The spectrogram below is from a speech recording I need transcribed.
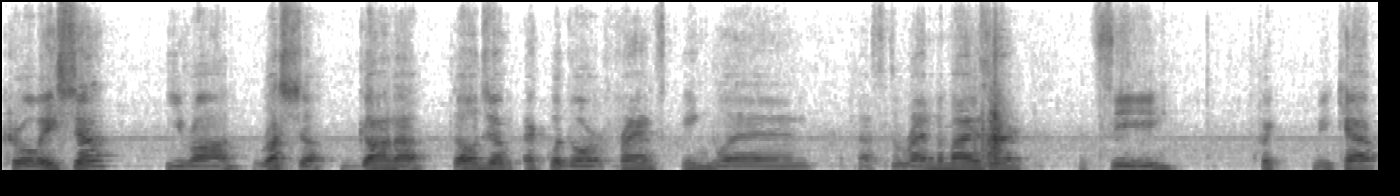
Croatia, Iran, Russia, Ghana, Belgium, Ecuador, France, England. That's the randomizer. Let's see. Quick recap.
